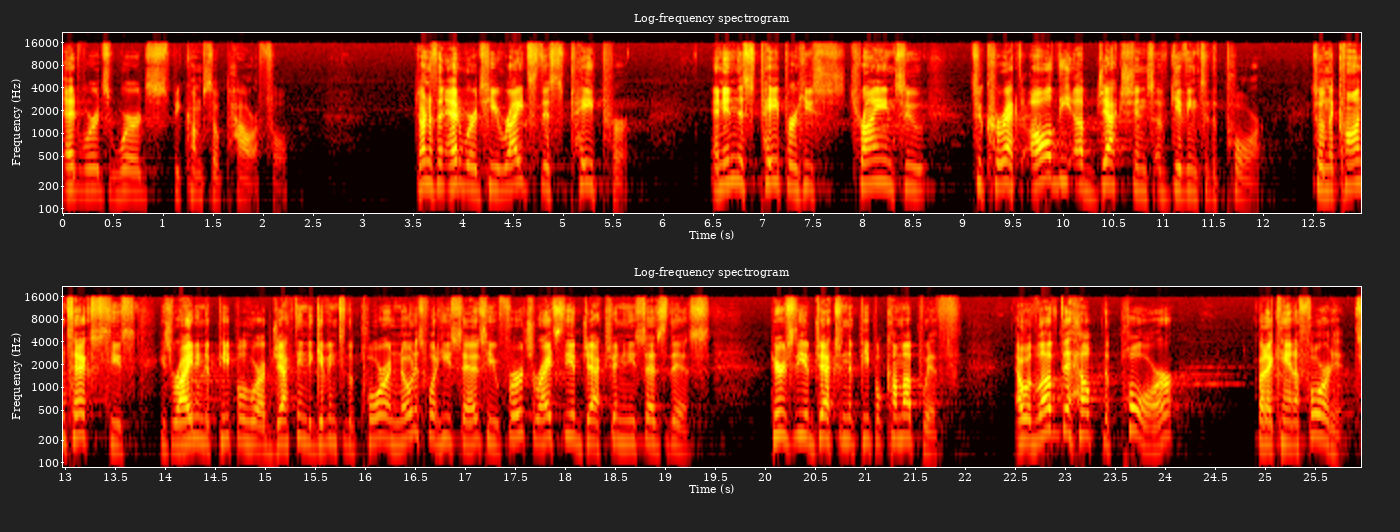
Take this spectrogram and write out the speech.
Edwards' words become so powerful. Jonathan Edwards, he writes this paper. And in this paper, he's trying to, to correct all the objections of giving to the poor. So, in the context, he's, he's writing to people who are objecting to giving to the poor. And notice what he says. He first writes the objection and he says this Here's the objection that people come up with I would love to help the poor, but I can't afford it.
